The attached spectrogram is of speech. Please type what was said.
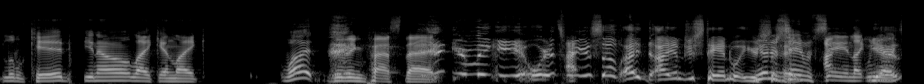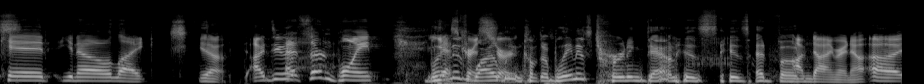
little kid, you know, like and like, what? Moving past that, You're making it worse for yourself. I I understand what you're you saying. understand what I'm saying? like when you're a kid, you know, like Yeah. I do. at a certain point, Blaine yes, is Chris, wildly sure. uncomfortable. Blaine is turning down his his headphone. I'm dying right now. Uh,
